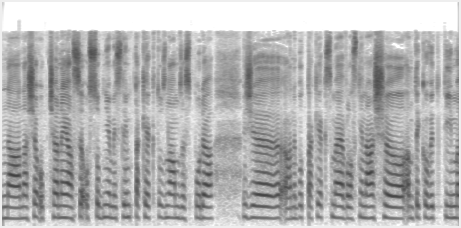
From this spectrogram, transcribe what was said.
na naše občany. Já se osobně myslím, tak jak to znám ze spoda, že, nebo tak, jak jsme vlastně náš eh, antikovid tým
